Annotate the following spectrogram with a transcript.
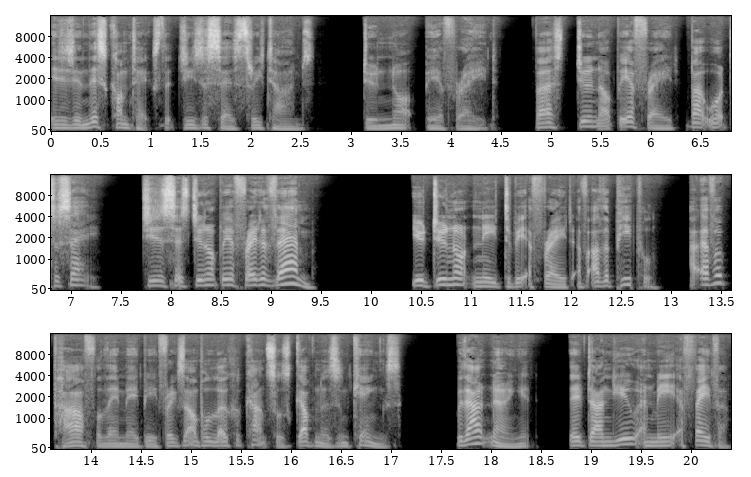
It is in this context that Jesus says three times, Do not be afraid. First, do not be afraid about what to say. Jesus says, Do not be afraid of them. You do not need to be afraid of other people however powerful they may be, for example, local councils, governors, and kings. Without knowing it, they've done you and me a favor,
